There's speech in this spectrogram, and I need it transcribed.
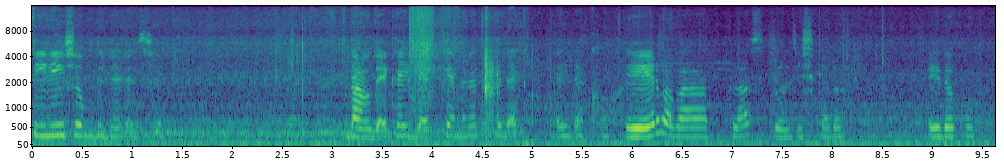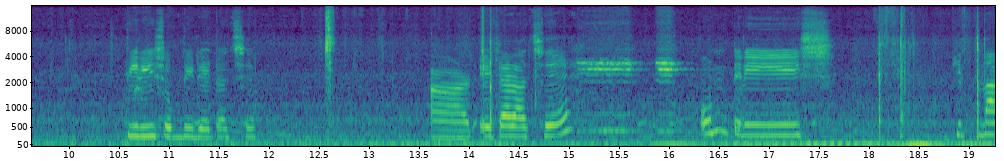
তিরিশ অবধি ডেট আছে। দাও দেখাই ব্যাক ক্যামেরা থেকে দেখ এই দেখো। এর বাবা প্লাস চলছিস কেন? এই দেখো। তিরিশ অবধি ডেট আছে। আর এটার আছে উনত্রিশ। কিতনা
